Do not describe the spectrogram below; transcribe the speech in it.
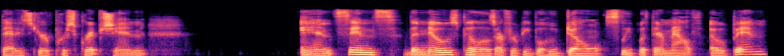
that is your prescription. And since the nose pillows are for people who don't sleep with their mouth open,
